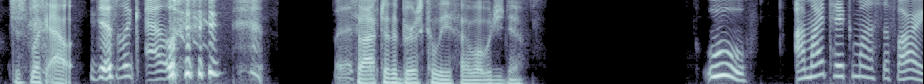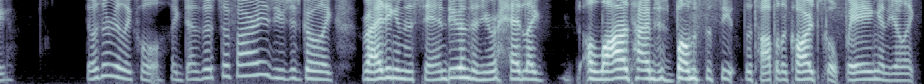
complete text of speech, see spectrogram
Just look out. just look out. So after the Burj Khalifa, what would you do? ooh, I might take him on a safari. Those are really cool. Like desert safaris, you just go like riding in the sand dunes, and your head like a lot of times just bumps the seat, the top of the car, just go bang, and you're like,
